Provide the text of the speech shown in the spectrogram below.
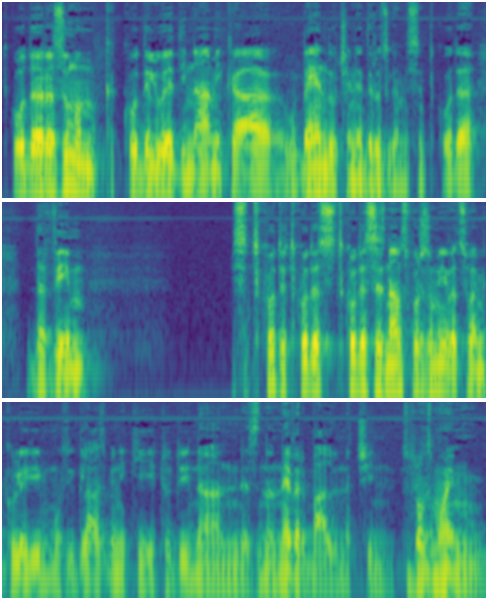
tako da razumem, kako deluje dinamika v bendu, če ne drugega. Mislim, tako da, da vem, mislim, tako, da, tako, da, tako da se znam sporozumevati s svojimi kolegi, glasbeniki, tudi na, na neverbalen način. Sploh z mojim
